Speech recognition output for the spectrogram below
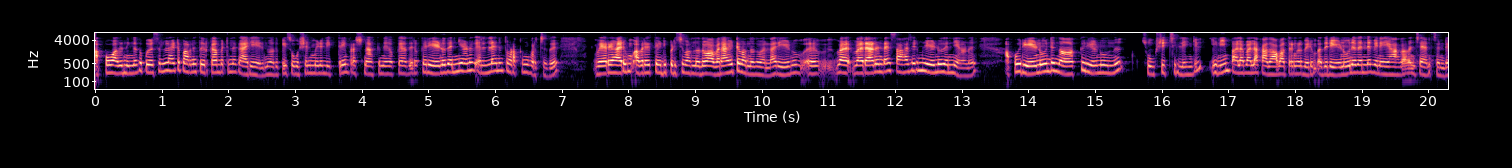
അപ്പോൾ അത് നിങ്ങൾക്ക് പേഴ്സണലായിട്ട് പറഞ്ഞ് തീർക്കാൻ പറ്റുന്ന കാര്യമായിരുന്നു. അതിപ്പോൾ ഈ സോഷ്യൽ മീഡിയയിൽ ഇത്രയും പ്രശ്നമാക്കുന്നതൊക്കെ അതിനൊക്കെ രേണു തന്നെയാണ് എല്ലാവരും തുടക്കം കുറിച്ചത്. വേറെ ആരും അവരെ തേടി പിടിച്ച് വന്നതോ അവരായിട്ട് വന്നതോ അല്ല. രേണു വരാനുണ്ടായ സാഹചര്യം രേണു തന്നെയാണ്. അപ്പോൾ രേണുവിന്റെ നാക്ക് രേണു ഒന്ന് സൂക്ഷിച്ചില്ലെങ്കിൽ ഇനിയും പല പല കഥാപാത്രങ്ങൾ വരും. അത് രേണുവിന് തന്നെ വിനയാകാൻ ചാൻസ് ഉണ്ട്.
